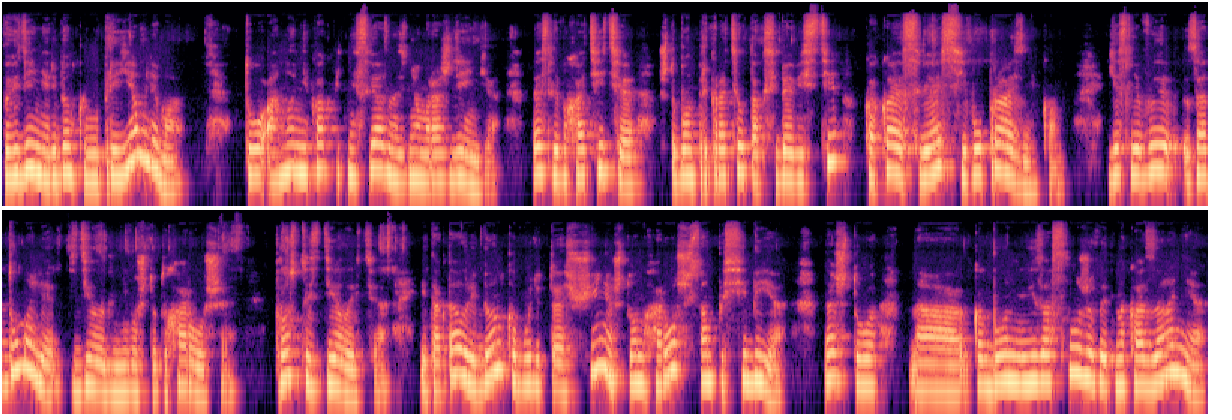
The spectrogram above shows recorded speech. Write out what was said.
поведение ребенка неприемлемо, то оно никак ведь не связано с днем рождения. Да, если вы хотите, чтобы он прекратил так себя вести, какая связь с его праздником? Если вы задумали сделать для него что-то хорошее, просто сделайте. И тогда у ребенка будет ощущение, что он хороший сам по себе, да, что а, как бы он не заслуживает наказания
